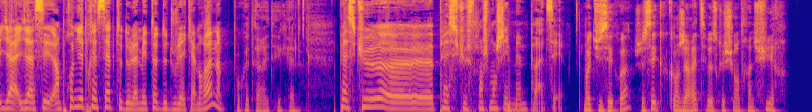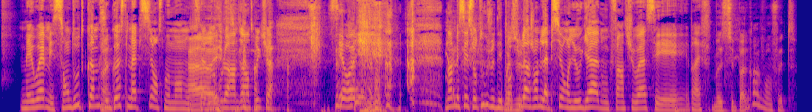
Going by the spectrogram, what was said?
il y a y a c'est un premier précepte de la méthode de Julia Cameron Pourquoi t'as arrêté qu'elle parce que parce que franchement j'ai même pas tu sais. Moi, tu sais quoi? Je sais que quand j'arrête, c'est parce que je suis en train de fuir. Mais ouais, mais sans doute comme je gosse ma psy en ce moment, donc Ah ça doit ouais. vouloir dire un truc. Tu vois. C'est vrai. non, mais c'est surtout que je dépense je- tout l'argent de la psy en yoga, donc enfin tu vois, c'est bref. Bah, c'est pas grave en fait.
